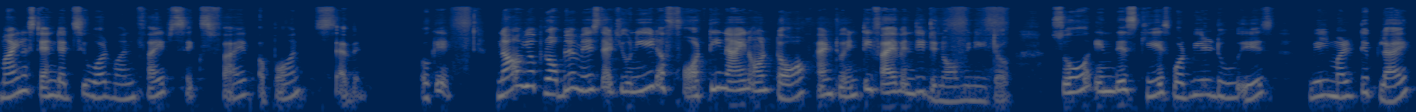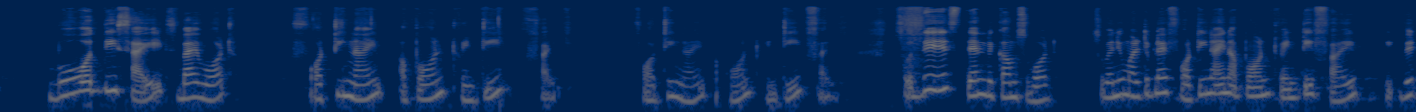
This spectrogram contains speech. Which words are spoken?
minus 10 gets you what? 1565 upon 7 okay now your problem is that you need a 49 on top and 25 in the denominator. So in this case what we'll do is we'll multiply both the sides by what 49 upon 25 49 upon 25 so this then becomes what? So when you multiply 49 upon 25 with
